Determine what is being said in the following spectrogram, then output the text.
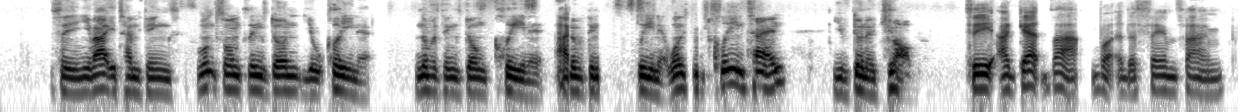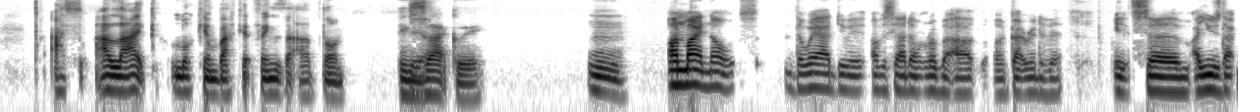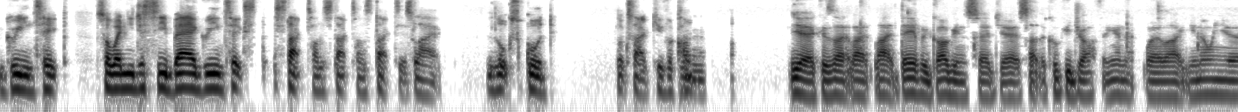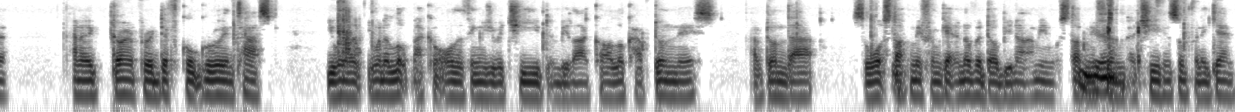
So you write your 10 things. Once something's done, you'll clean it. Another thing's done, clean it. Another thing, clean it. Once you've cleaned 10, you've done a job. See, I get that, but at the same time, I, I like looking back at things that I've done. Exactly. Mm. on my notes, the way I do it, obviously I don't rub it out or get rid of it. It's um I use that green tick. So when you just see bare green ticks stacked on stacked on stacked, it's like looks good. Looks like you've accomplished. Yeah, because like like like David Goggins said, yeah, it's like the cookie jar thing, isn't it? Where like you know when you're kind of going for a difficult, grueling task, you want to you want to look back at all the things you've achieved and be like, oh look, I've done this, I've done that. So what stopped me from getting another dub? You know what I mean? What stopped me Yeah. from achieving something again?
